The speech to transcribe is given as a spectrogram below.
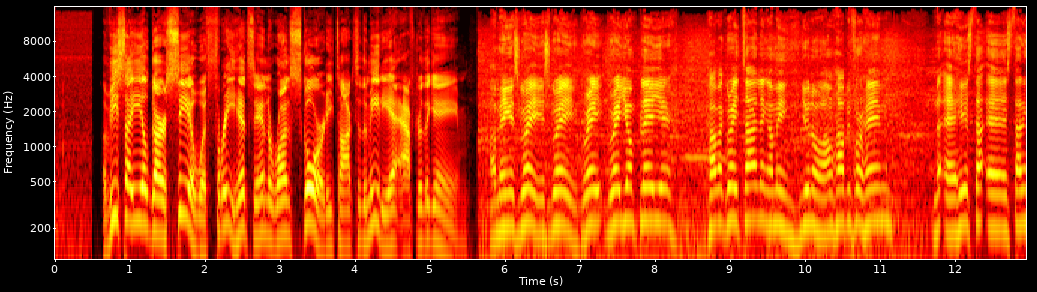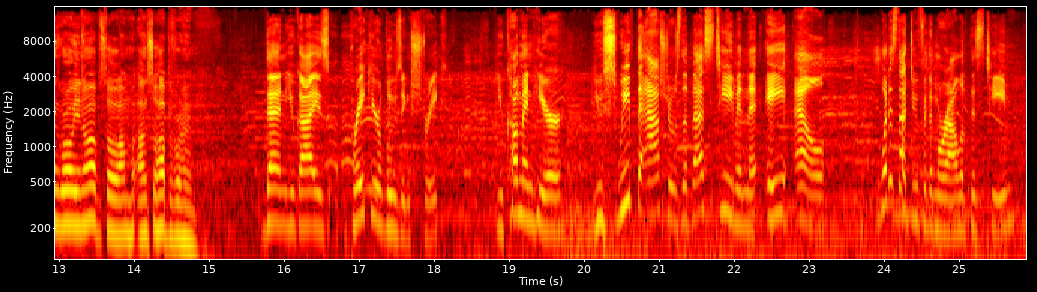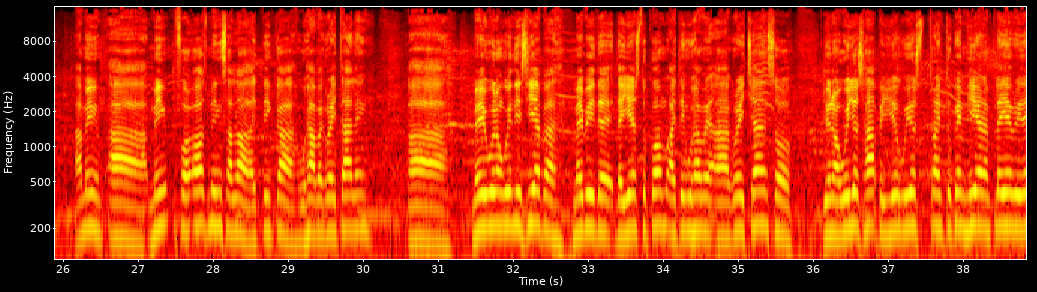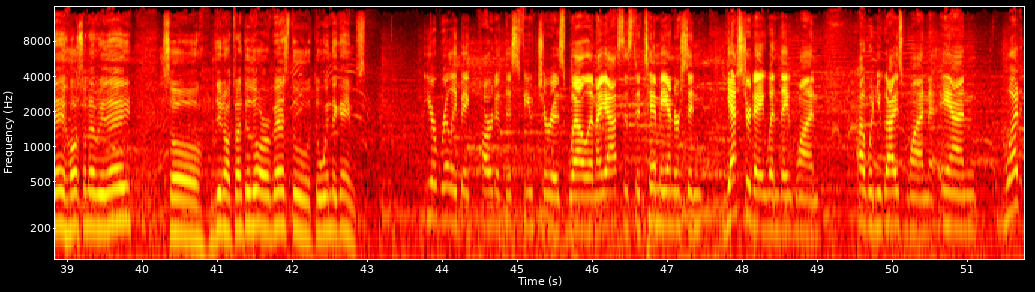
Avisail Garcia with three hits and a run scored. He talked to the media after the game. I mean, it's great. It's great. Great, great young player. Have a great talent. I mean, you know, I'm happy for him. Uh, he's uh, starting growing up, so I'm, I'm so happy for him. Then you guys break your losing streak. You come in here, you sweep the Astros, the best team in the AL. What does that do for the morale of this team? I mean, uh, mean for us means a lot. I think uh, we have a great talent. Uh, maybe we don't win this year, but maybe the, the years to come, I think we have a, a great chance. So, you know, we're just happy. We're just trying to come here and play every day, hustle every day. So, you know, trying to do our best to, to win the games. You're a really big part of this future as well. And I asked this to Tim Anderson yesterday when they won uh, when you guys won. And what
